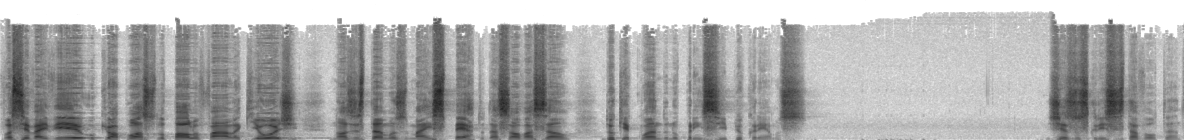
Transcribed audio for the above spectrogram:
Você vai ver o que o apóstolo Paulo fala, que hoje nós estamos mais perto da salvação do que quando no princípio cremos. Jesus Cristo está voltando.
